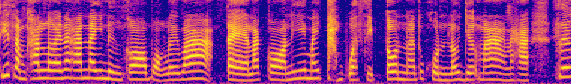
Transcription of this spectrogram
ที่สำคัญเลยนะคะในหนึ่งกอบอกเลยว่า แต่ละกอนี่ไม่ต่ำกว่า 10 ต้นนะทุกคนแล้วเยอะมากนะคะ ซึ่ง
